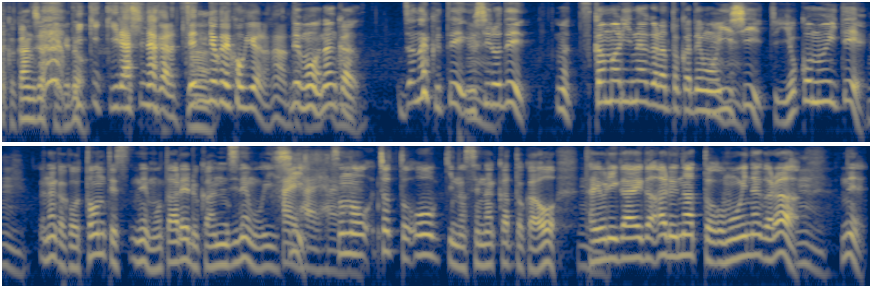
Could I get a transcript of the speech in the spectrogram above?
とか感じだったけど。息切らしながら全力でこぎよるなでもなんか、うじゃなくてうん後ろで、まあ捕まりながらとかでもいいし、横向いて、うん。なんかこうトンってね持たれる感じでもいいし、はいはいはいはい。そのちょっと大きな背中とかをうん。頼りがいがあるなと思いながら、うん。ね、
